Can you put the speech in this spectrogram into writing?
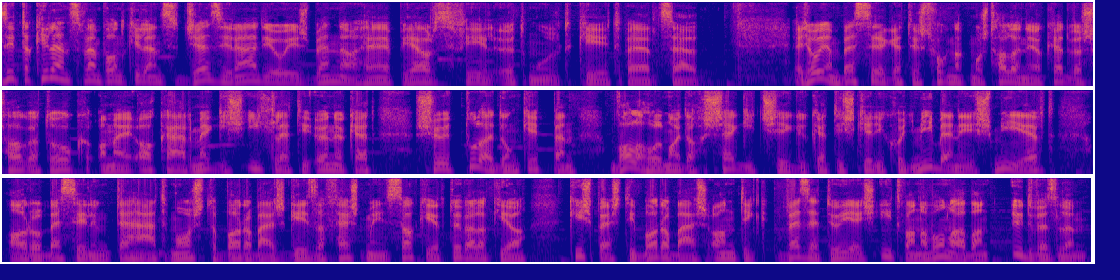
Ez itt a 90.9 Jazzy Rádió, és benne a Happy Hours fél öt múlt két perccel. Egy olyan beszélgetést fognak most hallani a kedves hallgatók, amely akár meg is ihleti önöket, sőt tulajdonképpen valahol majd a segítségüket is kérik, hogy miben és miért. Arról beszélünk tehát most Barabás Géza festmény szakértővel, aki a Kispesti Barabás Antik vezetője, és itt van a vonalban. Üdvözlöm!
